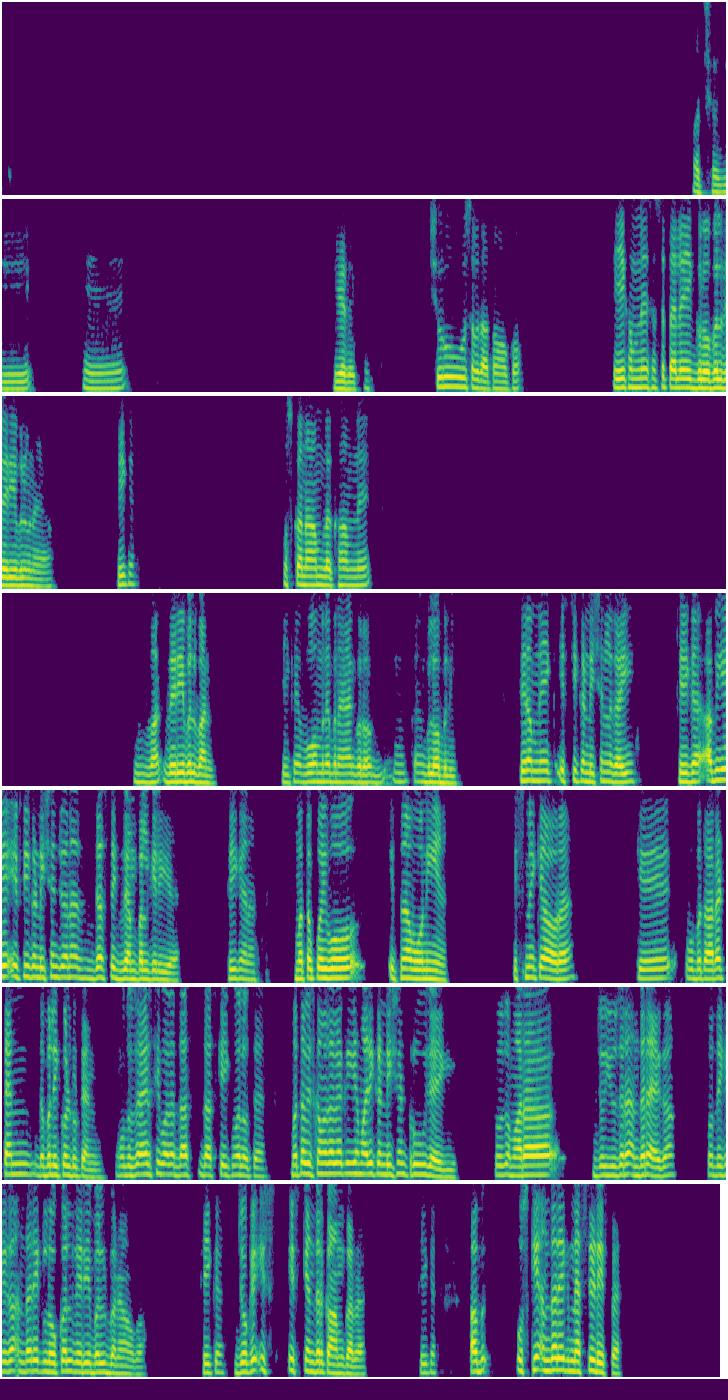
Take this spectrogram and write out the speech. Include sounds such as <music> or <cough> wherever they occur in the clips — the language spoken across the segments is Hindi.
अच्छा जी ये देखिए, शुरू से बताता हूँ आपको। एक हमने सबसे पहले एक ग्लोबल वेरिएबल बनाया, ठीक है? उसका नाम रखा हमने वेरिएबल वन, ठीक है? वो हमने बनाया ग्लोबली फिर हमने एक इफ़ की कंडीशन लगाई, ठीक है? अब ये इफ़ की कंडीशन जो है ना जस्ट एग्ज़ाम्पल के लिए है, ठीक है ना? मतलब कोई वो, इतना वो नहीं है। इसमें क्या हो रहा है? कि वो बता रहा है ten double equal to ten. वो तो ज़ाहिर सी बात है, दस दस के इक्वल होता है। मतलब इसका मतलब है कि हमारी कंडीशन ट्रू हो जाएगी। तो हमारा जो यूज़र अंदर आएगा तो देखेगा अंदर एक लोकल वेरिएबल बना होगा, ठीक है, जो कि इस इफ़ के अंदर काम कर रहा है, ठीक है। अब उसके अंदर एक नेस्टेड इफ़ है।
